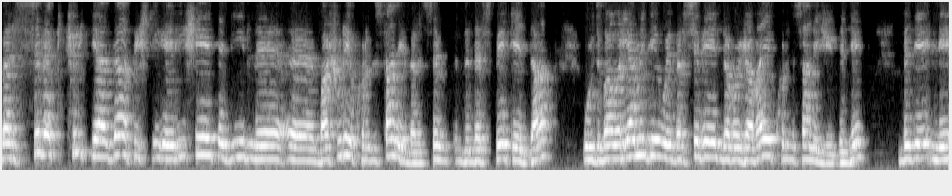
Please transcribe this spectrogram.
بەرسک تورکیادا پشتی ئێریشێتە دیر لە باشووری کوردستانی بەرسب دەستپێکێدا و دباوەریامە دێ وێ بەرسێ لە ڕۆژاوای کوردستانیژی بدێ بدێ لێ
